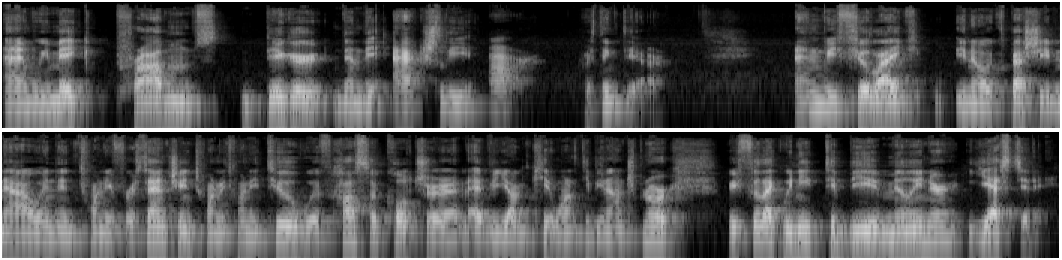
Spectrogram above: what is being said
and we make problems bigger than they actually are or think they are. And we feel like, you know, especially now in, in 21st century, in 2022, with hustle culture and every young kid wanting to be an entrepreneur, we feel like we need to be a millionaire yesterday.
